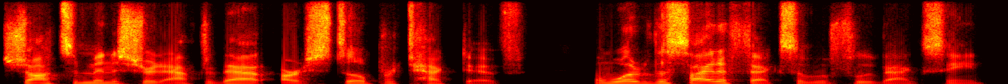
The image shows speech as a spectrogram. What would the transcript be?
shots administered after that are still protective. And what are the side effects of a flu vaccine?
